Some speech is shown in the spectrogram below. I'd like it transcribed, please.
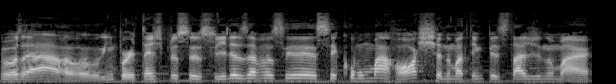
ah, o importante para os seus filhos é você ser como uma rocha numa tempestade no mar.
